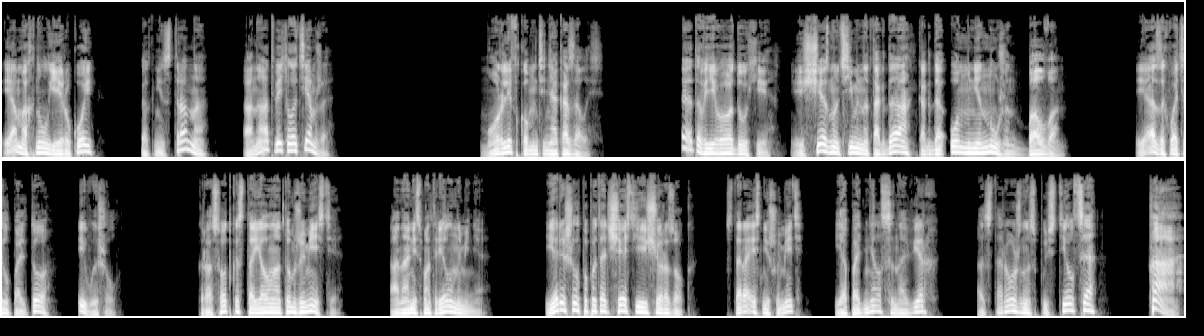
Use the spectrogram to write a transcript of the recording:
Я махнул ей рукой. Как ни странно, она ответила тем же. Морли в комнате не оказалось. Это в его духе. Исчезнуть именно тогда, когда он мне нужен, болван. Я захватил пальто и вышел. Красотка стояла на том же месте. Она не смотрела на меня. Я решил попытать счастье еще разок. Стараясь не шуметь, я поднялся наверх, осторожно спустился. Ха!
